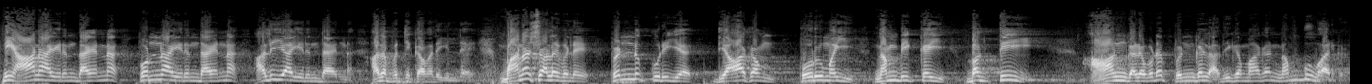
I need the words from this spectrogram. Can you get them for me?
நீ ஆணா இருந்தா என்ன பொண்ணா இருந்தா என்ன அலியா இருந்தா என்ன அதை பத்தி கவலை இல்லை. மனசளவிலே பெண்ணுக்குரிய தியாகம் பொறுமை நம்பிக்கை பக்தி ஆண்களை விட பெண்கள் அதிகமாக நம்புவார்கள்.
